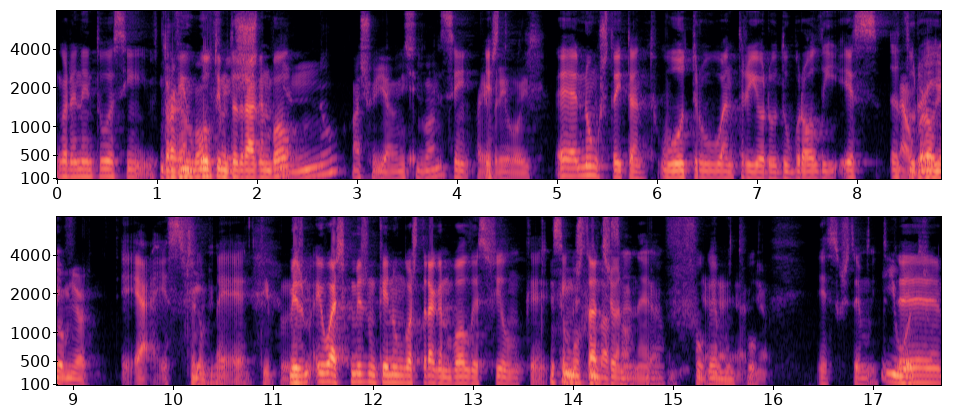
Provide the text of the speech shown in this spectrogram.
agora nem estou assim. Dragon vi o último da Dragon Ball. ano, acho que é o início do ano. Sim, este-. Eh, não gostei tanto. O outro, o anterior, o do Broly, esse Não, o adorei. Broly é o melhor. É, ah, esse filme é, Tipo, mesmo, eu acho que mesmo quem não gosta de Dragon Ball, esse filme, que Esse é quem uma gostar de Shonen, né? yeah. Fogo Yeah, é muito yeah, bom. yeah. Esse gostei muito. E o outro? Eh,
